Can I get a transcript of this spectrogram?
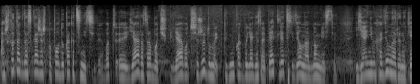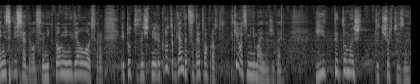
А что тогда скажешь по поводу, как оценить себя? Вот э, я разработчик, я вот сижу и думаю, ну как бы я не знаю, пять лет сидел на одном месте. Я не выходил на рынок, я не собеседовался, никто мне не делал оферы. И тут, значит, мне рекрутер Яндекс задает вопрос, какие у вас минимальные ожидания? И ты думаешь, ты черт его знает.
